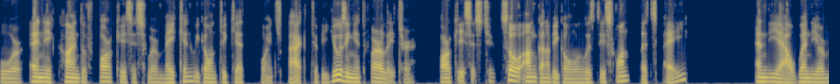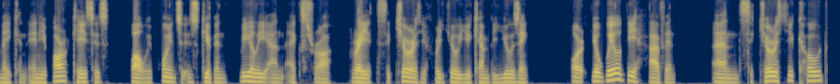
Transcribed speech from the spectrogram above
for any kind of bar cases we're making. We're going to get points back to be using it for later bar cases too. So I'm going to be going with this one. Let's pay. And yeah, when you're making any bar cases, Huawei points is given really an extra great security for you you can be using. Or you will be having an security code,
